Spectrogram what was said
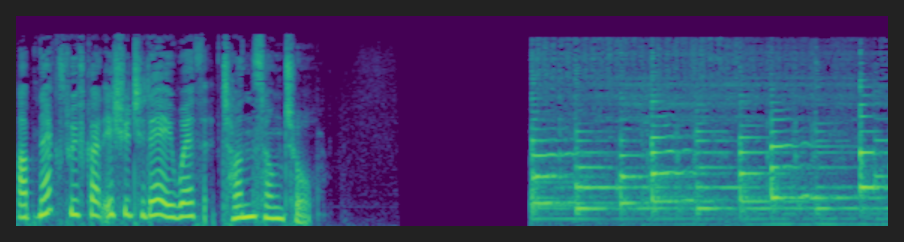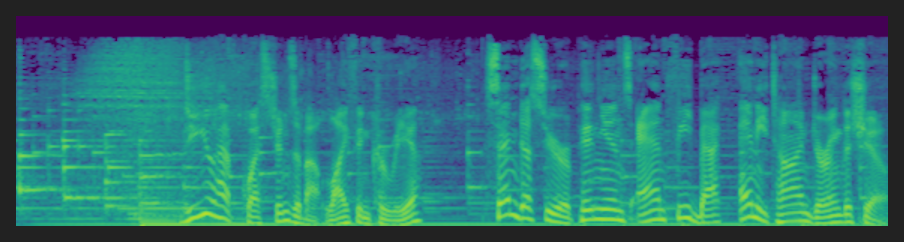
Up next, we've got issue today with Chun Sung-cho. Do you have questions about life in Korea? Send us your opinions and feedback anytime during the show.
